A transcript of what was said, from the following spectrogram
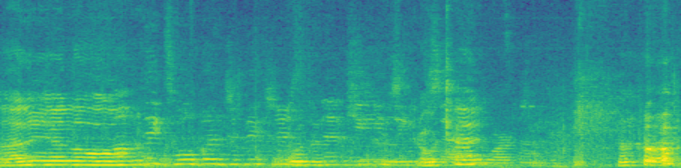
Honey, hello. Mom takes a whole bunch of pictures and then she leaves. Okay. So I work.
